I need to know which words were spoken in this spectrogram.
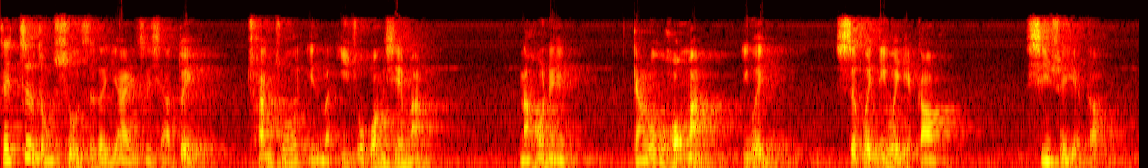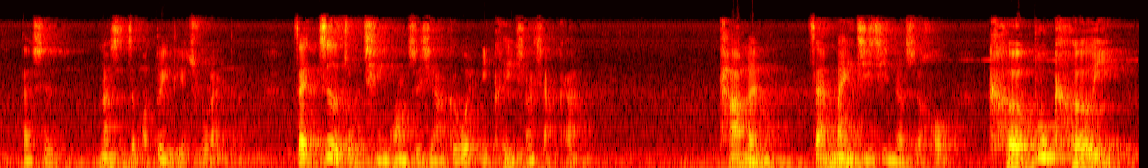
在这种数字的压力之下，对穿着衣么衣着光鲜嘛，然后呢，讲了武轰嘛，因为社会地位也高，薪水也高，但是。那是怎么堆叠出来的？在这种情况之下，各位你可以想想看，他们在卖基金的时候，可不可以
